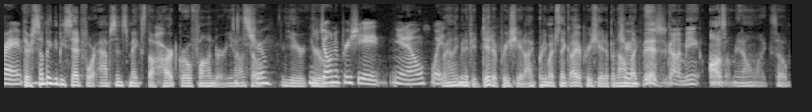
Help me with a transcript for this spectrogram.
Right. there's something to be said for absence makes the heart grow fonder. You know, It's so true. you're you you're don't appreciate, you know, wait. well, even if you did appreciate it, I pretty much think I appreciate it, but now I'm like, this is gonna be awesome. You know, like so.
